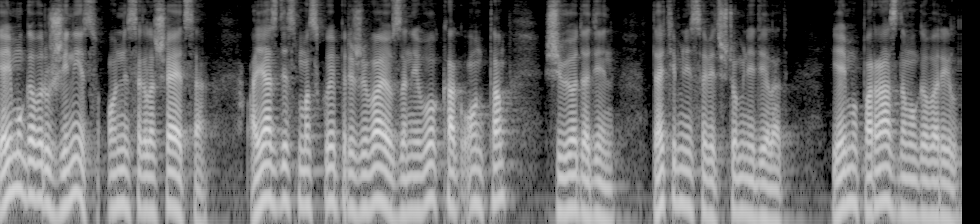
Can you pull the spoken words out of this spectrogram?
Я ему говорю, женись, он не соглашается. А я здесь в Москве переживаю за него, как он там живет один. Дайте мне совет, что мне делать. Я ему по-разному говорил,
